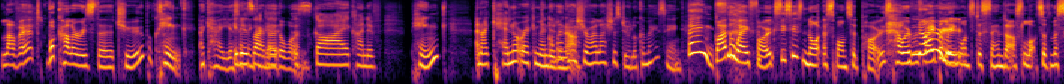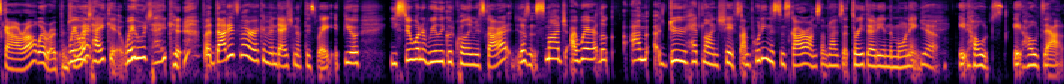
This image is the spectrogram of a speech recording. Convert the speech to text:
Love it. What color is the tube? Pink. Okay, yes, it I is think like I know a, the a sky kind of pink, and I cannot recommend Oh it my enough. gosh, your eyelashes do look amazing. Thanks. By the way, folks, this is not a sponsored post. However, No. if Maybelline wants to send us lots of mascara, we're open to we will it. take it. We will take it. But that is my recommendation of this week. If you're you still want a really good quality mascara, it doesn't smudge. I wear it. Look, I'm I do headline shifts. I'm putting this mascara on sometimes at three thirty in the morning. yeah. it holds. It holds out.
